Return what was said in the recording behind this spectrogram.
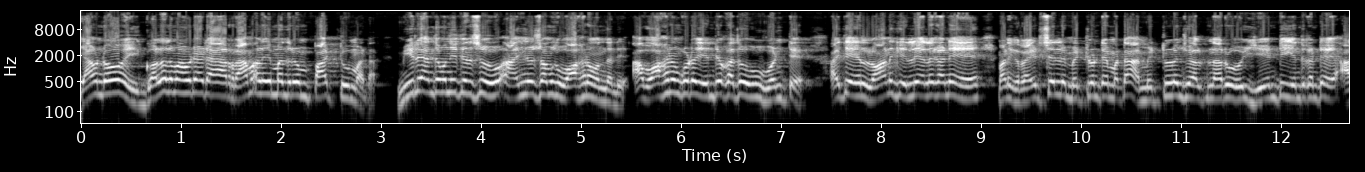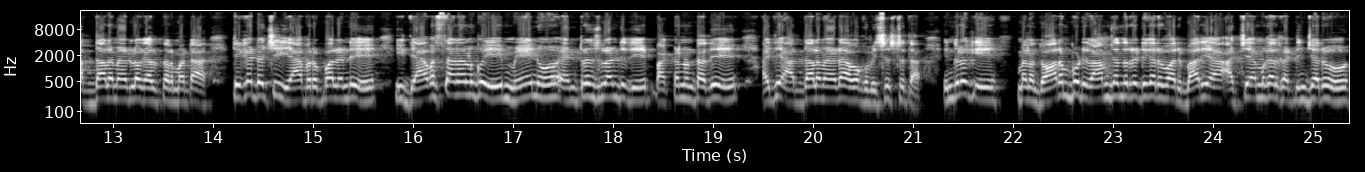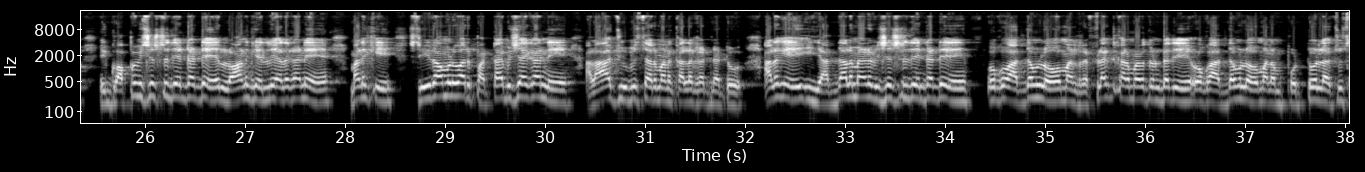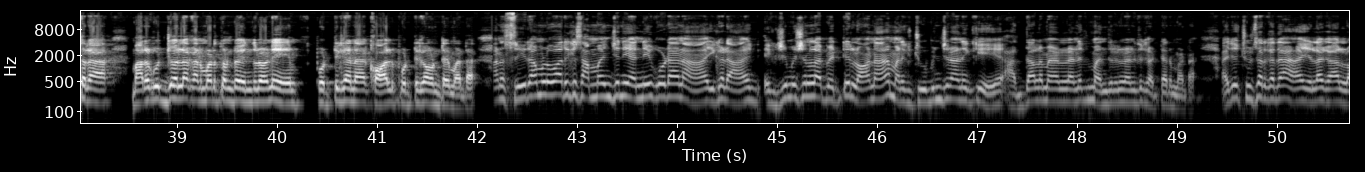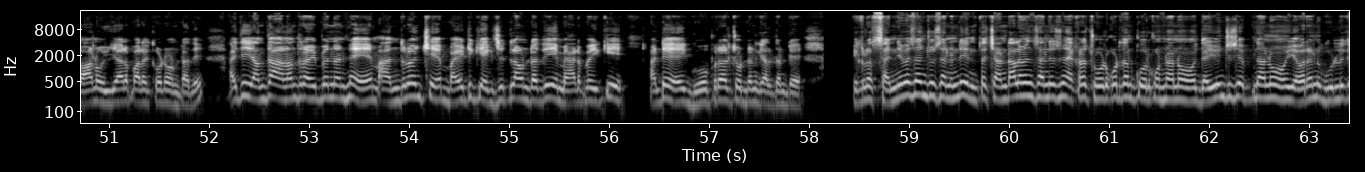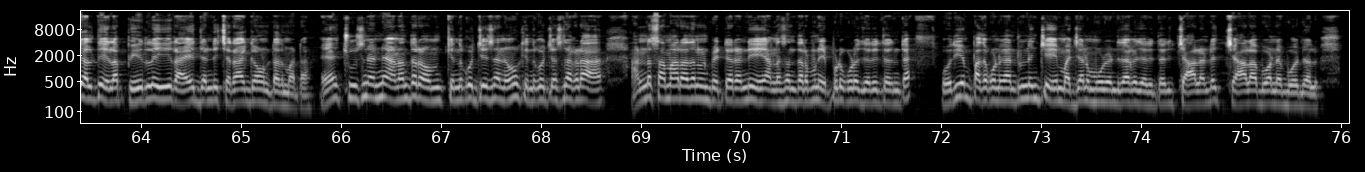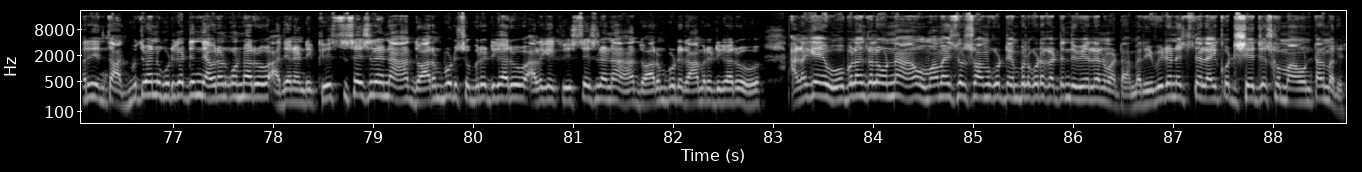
ఏమండో ఈ గొల్లల మామిడాడ రామాలయ మందిరం పార్ట్ టూ మాట. మీరే ఎంతమంది తెలుసు? ఆంజనేయ స్వామికి వాహనం ఉందండి. ఆ వాహనం కూడా ఏంటో కాదు ఒంటే. అయితే లోనికి వెళ్ళి వెళ్ళగానే మనకి రైట్ సైడ్లో మెట్లు ఉంటాయన్నమాట. ఆ మెట్ల నుంచి వెళ్తున్నారు. ఏంటి? ఎందుకంటే అద్దాల మేడలోకి వెళ్తారన్నమాట టికెట్ వచ్చి యాభై రూపాయలండి. ఈ దేవస్థానానికి మెయిన్ ఎంట్రన్స్ లాంటిది పక్కన ఉంటుంది. అయితే అద్దాల మేడ ఒక విశిష్టత. ఇందులోకి మన ద్వారంపూడి రామచంద్రరెడ్డి గారు వారి భార్య అచ్చయ్యమ్మ గారు కట్టించారు. ఈ గొప్ప విశిష్టత ఏంటంటే లోనికి వెళ్ళి వెళ్ళగానే మనకి శ్రీరాములు వారి కానీ అలా చూపిస్తారు మన కళ్ళ కట్టినట్టు. అలాగే ఈ అద్దాల మేడ విశేషత ఏంటంటే ఒక అద్దంలో మన రిఫ్లెక్ట్ కనబడుతుంటుంది ఒక అద్దంలో మనం పొట్టోళ్ళ చూసారా? మరగుజ్జోళ్ళ కనబడుతుంటాం ఇందులోనే పొట్టిగా కాలు పొట్టిగా ఉంటాయన్నమాట. మన శ్రీరాముల వారికి సంబంధించిన అన్నీ కూడా ఇక్కడ ఎగ్జిబిషన్లో పెట్టి లోన మనకి చూపించడానికి అద్దాల మేడలు అనేది మందిరం అనేది కట్టారన్నమాట. అయితే చూసారు కదా ఇలాగా లోన ఉయ్యాల పలక కూడా ఉంటుంది. అయితే ఇదంతా అనంతరం అయిపోయిందంటే అందులోంచి బయటికి ఎగ్జిట్ లా ఉంటుంది మేడపైకి అంటే గోపురాలు చూడడానికి వెళ్తుంటే. ఇక్కడ సన్నివేశం చూశానండి. ఇంత చండాలమైన సన్నివేశం ఎక్కడ చూడకూడదని కోరుకుంటున్నాను. దయించి చెప్తున్నాను ఎవరైనా గుళ్ళకి వెళ్తే ఇలా పేర్లు అయ్యి రాయొద్దండి చిరాగ్గా ఉంటుంది ఏ చూసిన వెంటనే అనంతరం కిందకు వచ్చేసాను కిందకు వచ్చేసిన అక్కడ అన్న సమారాధనలు పెట్టారండి. అన్న సందర్భం ఎప్పుడు కూడా జరుగుతుందంటే. ఉదయం పదకొండు గంటల నుంచి మధ్యాహ్నం మూడింటి దాకా జరుగుతుంది. చాలా అంటే చాలా బాగున్నాయి భోజనాలు. మరి ఇంత అద్భుతమైన గుడి కట్టింది ఎవరు అనుకుంటున్నారు అదేనండి. క్రీస్తు శేషులైన ద్వారంపూడి సుబ్బరెడ్డి గారు అలాగే క్రీస్తు శేషులైన ద్వారంపూడి రామరెడ్డి గారు అలాగే ఓబలంకలో ఉన్న ఉమామేశ్వర స్వామి కూడా టెంపుల్ కూడా కట్టింది వీళ్ళనమాట. మరి ఈ వీడియో నచ్చితే లైక్ కొట్టి షేర్ చేసుకో మా ఉంటాను మరి.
